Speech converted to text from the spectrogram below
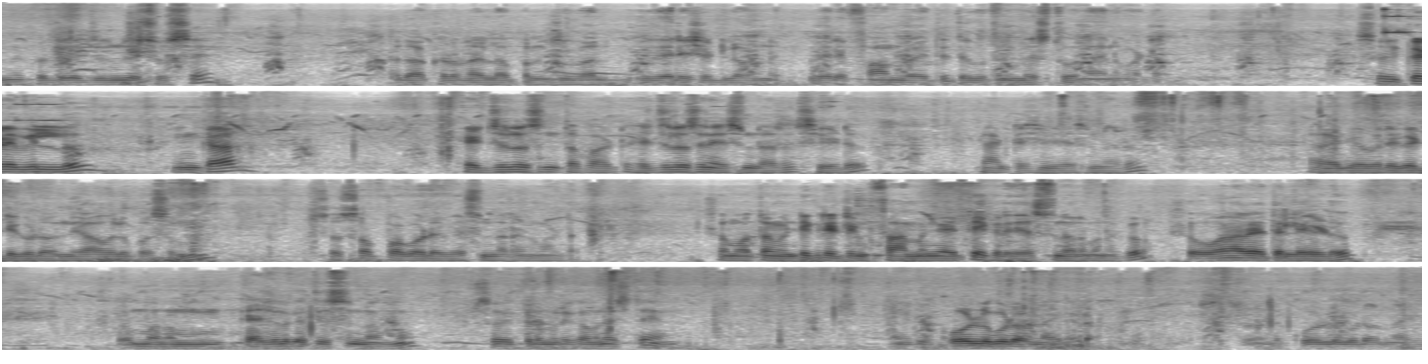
మీరు కొద్దిగా జూమ్ చేసి చూస్తే అది అక్కడ ఉన్న లోపల జీవాలు వేరే షెడ్లో ఉన్నాయి. వేరే ఫామ్లో అయితే తిరుగుతూ వేస్తూ ఉన్నాయన్నమాట సో ఇక్కడ వీళ్ళు ఇంకా హెడ్జ్ లూసన్తో పాటు హెడ్జ్ లూసన్ వేసున్నారు సీడ్ ప్లాంటేషన్ చేస్తున్నారు. అలాగే వరిగడ్డి కూడా ఉంది ఆవుల కోసము. సో సొప్ప కూడా వేస్తున్నారు అనమాట సో మొత్తం ఇంటిగ్రేటెడ్ ఫార్మింగ్ అయితే ఇక్కడ చేస్తున్నారు మనకు. సో ఓనర్ అయితే లేడు. సో మనం క్యాజువల్గా తీస్తున్నాము. సో ఇక్కడ మీరు గమనిస్తే మనకి కోళ్ళు కూడా ఉన్నాయి ఇక్కడ. రెండు కోళ్ళు కూడా ఉన్నాయి.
